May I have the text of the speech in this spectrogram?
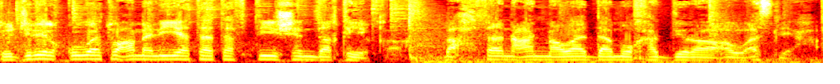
تجري القوات عملية تفتيش دقيقة بحثا عن مواد مخدرة أو أسلحة.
